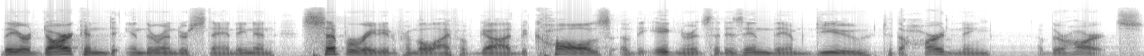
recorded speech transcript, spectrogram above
They are darkened in their understanding and separated from the life of God because of the ignorance that is in them due to the hardening of their hearts.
